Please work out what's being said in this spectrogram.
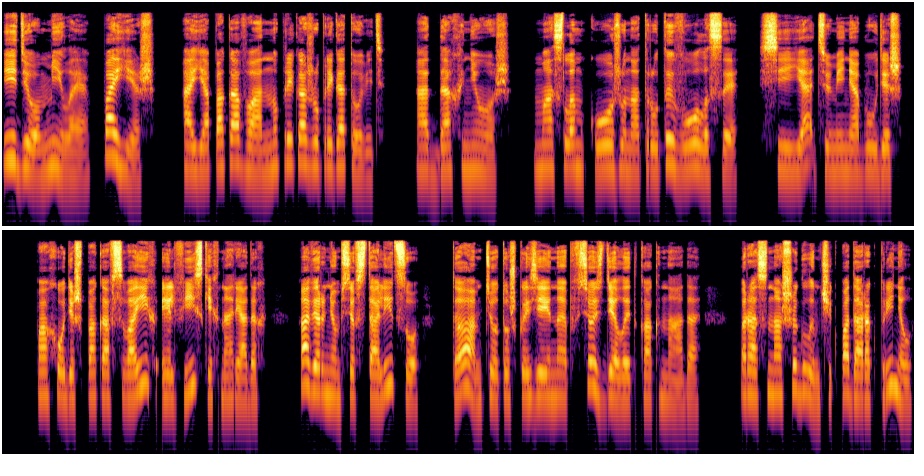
Идем, милая, поешь, а я пока ванну прикажу приготовить. Отдохнешь. Маслом кожу натрут и волосы, сиять у меня будешь. Походишь пока в своих эльфийских нарядах, а вернемся в столицу, там тетушка Зейнеп все сделает как надо. Раз наш иглымчик подарок принял,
